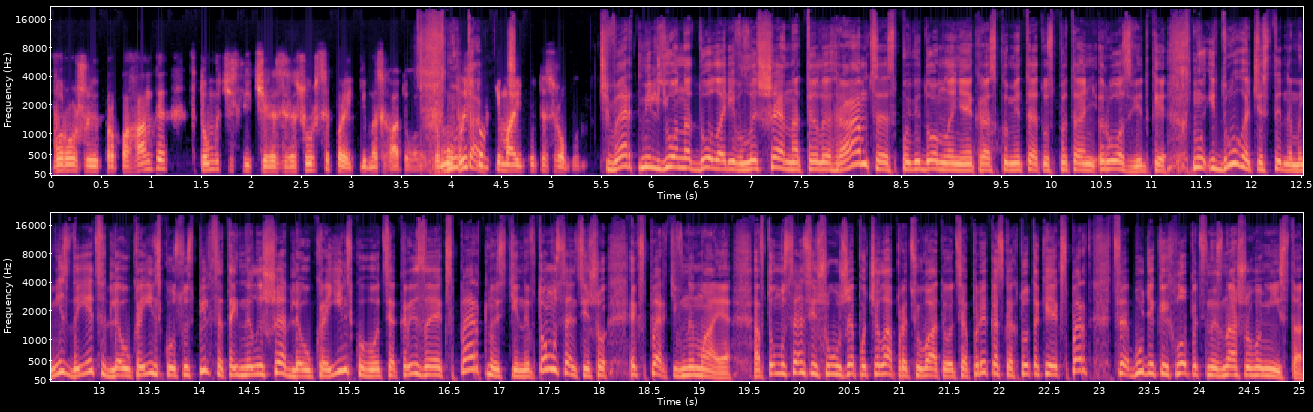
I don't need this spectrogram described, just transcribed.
ворожої пропаганди, в тому числі через ресурси, про які ми згадували. Тому Ну, так. висновки мають бути зроблені. Чверть мільйона доларів лише на телеграм. Це з повідомлення якраз комітету з питань розвідки. Ну і друга частина, мені здається, для українського суспільства, та й не лише для українського, ця криза експертності, не в тому сенсі, що експертів немає, а в тому сенсі, що вже почала працювати оця приказка. Хто такий експерт? Це будь-який хлопець не з нашого міста.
